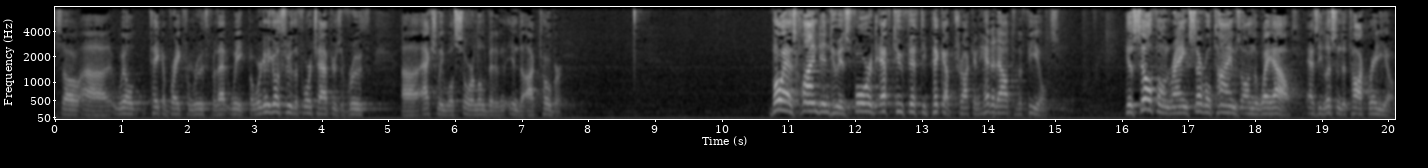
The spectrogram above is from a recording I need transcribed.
So uh, we'll take a break from Ruth for that week. But we're going to go through the four chapters of Ruth. Uh, actually, we'll soar a little bit in, into October. Boaz climbed into his Ford F 250 pickup truck and headed out to the fields. His cell phone rang several times on the way out as he listened to talk radio.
